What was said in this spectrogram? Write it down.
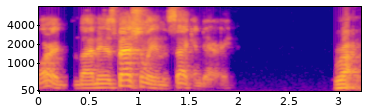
hard. I mean, especially in the secondary. Right.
